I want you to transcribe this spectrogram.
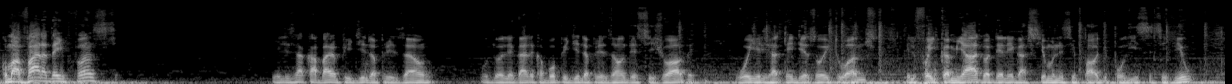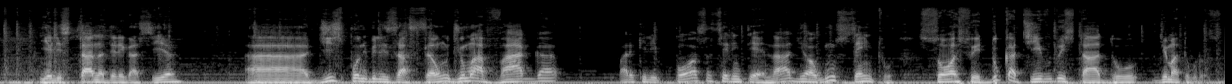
com a vara da infância, eles acabaram pedindo a prisão. O delegado acabou pedindo a prisão desse jovem. Hoje ele já tem 18 anos. Ele foi encaminhado à Delegacia Municipal de Polícia Civil e ele está na delegacia a disponibilização de uma vaga para que ele possa ser internado em algum centro socioeducativo do estado de Mato Grosso.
